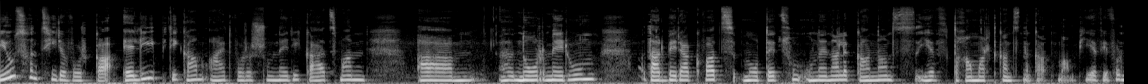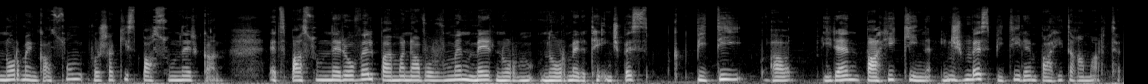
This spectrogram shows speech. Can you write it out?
Մյուս խնդիրը որ կա, ելի պիտի կամ այդ որոշումների կայացման նորմերում տարբերակված մոտեցում ունենալը կանանց եւ տղամարդկանց նկատմամբ եւ երբ որ նորմ ենք ասում որոշակի սպասումներ կան այդ սպասումներով էլ պայմանավորվում են մեր նորմերը թե ինչպես պիտի իրեն պահի կինը ինչպես պիտի իրեն պահի տղամարդը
